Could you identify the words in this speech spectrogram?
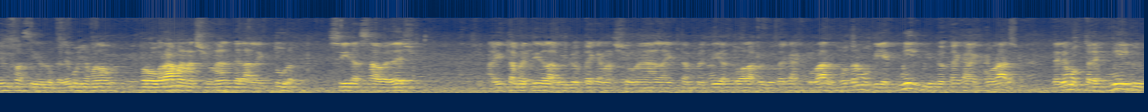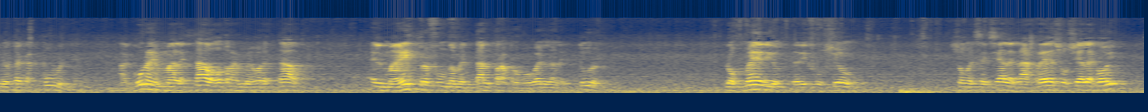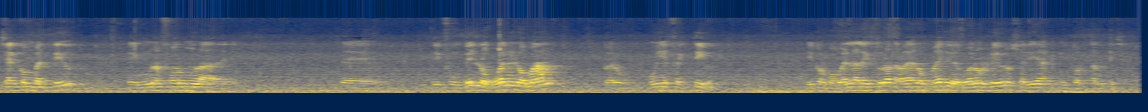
énfasis en lo que le hemos llamado Programa Nacional de la Lectura. SIDA sabe de eso. Ahí está metida la Biblioteca Nacional, ahí están metidas todas las bibliotecas escolares. Nosotros tenemos 10.000 bibliotecas escolares, tenemos 3.000 bibliotecas públicas, algunas en mal estado, otras en mejor estado. El maestro es fundamental para promover la lectura. Los medios de difusión son esenciales. Las redes sociales hoy se han convertido en una fórmula de, difundir lo bueno y lo malo pero muy efectiva. Y promover la lectura a través de los medios de buenos libros sería importantísimo.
